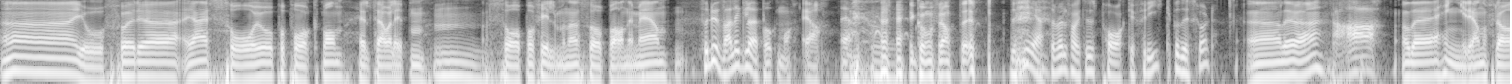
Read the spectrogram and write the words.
Uh, jo, for uh, jeg så jo på Pokémon helt siden jeg var liten. Mm. Så på filmene, så på animeen. For du er veldig glad i Pokémon. Ja, Ja. jeg kommer fram til. Du heter vel faktisk Pokerfreak på Discord? Uh, det gjør jeg. Ja! Og det henger igjen fra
